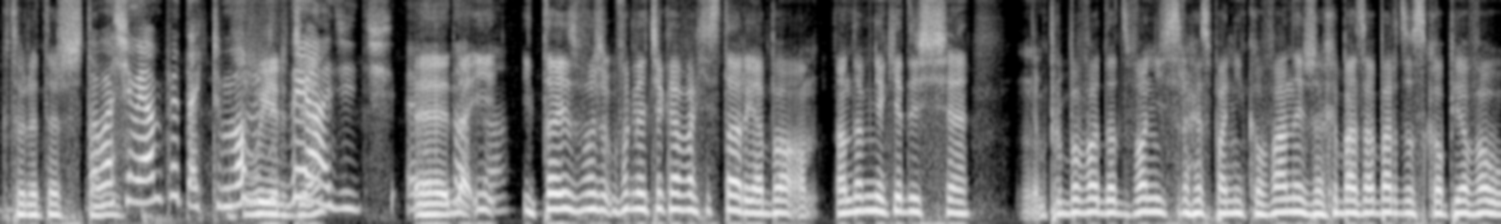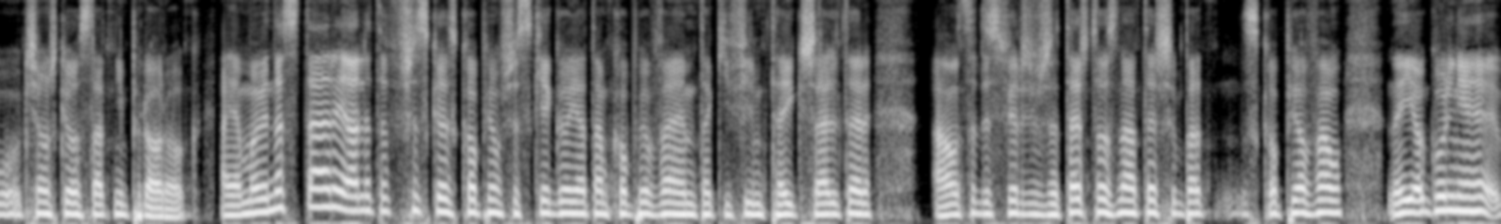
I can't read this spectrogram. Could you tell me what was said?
który też tam... No właśnie miałam pytać, czy możesz zdradzić? E, no i, i to jest w ogóle ciekawa historia, bo on do mnie kiedyś się próbował dodzwonić trochę spanikowany, że chyba za bardzo skopiował książkę Ostatni Prorok. A ja mówię, no stary, ale to wszystko jest kopią wszystkiego. Ja tam kopiowałem taki film Take Shelter, a on wtedy stwierdził, że też to zna, też chyba skopiował. No i ogólnie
